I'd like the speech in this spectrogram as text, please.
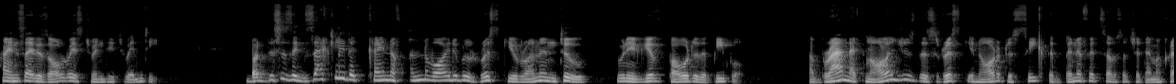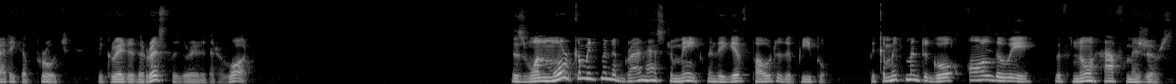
Hindsight is always 2020. But this is exactly the kind of unavoidable risk you run into when you give power to the people. A brand acknowledges this risk in order to seek the benefits of such a democratic approach. The greater the risk, the greater the reward. There's one more commitment a brand has to make when they give power to the people the commitment to go all the way with no half measures.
